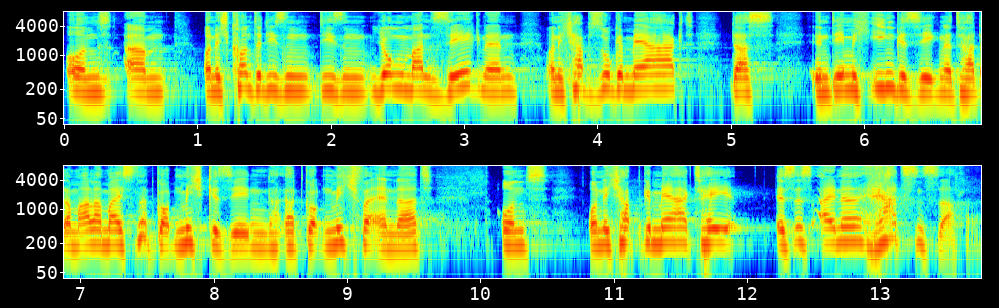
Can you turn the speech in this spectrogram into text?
Und, ähm, und ich konnte diesen, diesen jungen Mann segnen und ich habe so gemerkt, dass indem ich ihn gesegnet hat, am allermeisten hat Gott mich gesegnet, hat Gott mich verändert. Und, und ich habe gemerkt, hey, es ist eine Herzenssache.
